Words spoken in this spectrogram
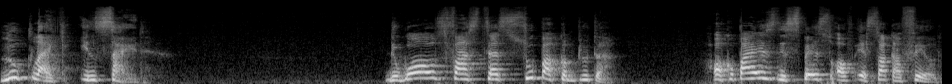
look like inside? The world's fastest supercomputer occupies the space of a soccer field,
